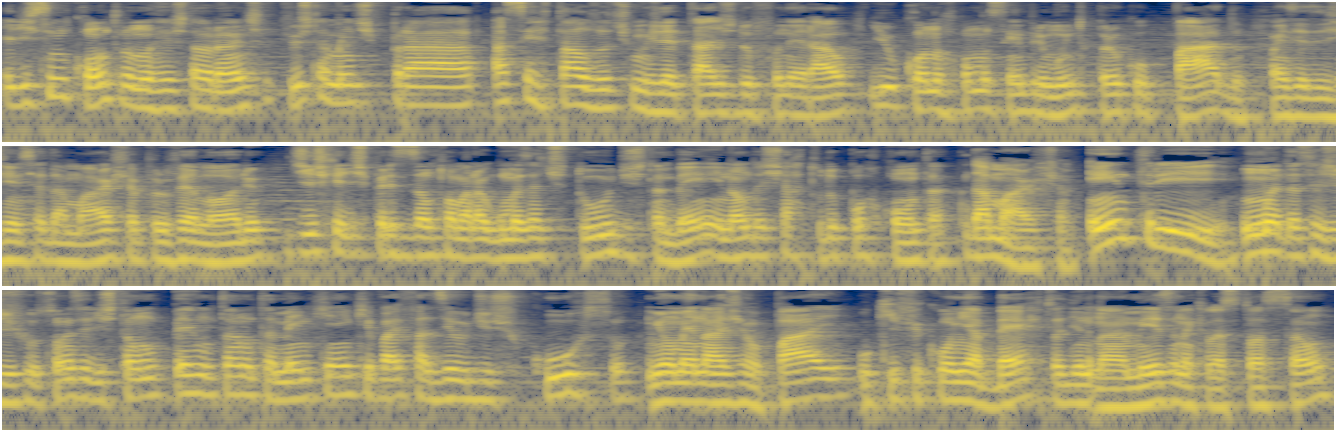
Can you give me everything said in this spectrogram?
Eles se encontram no restaurante justamente para acertar os últimos detalhes do funeral e o Connor, como sempre, muito preocupado com as exigências da marcha pro velório, diz que eles precisam tomar algumas atitudes também e não deixar tudo por conta da marcha. Entre uma dessas discussões, eles estão perguntando também quem é que vai fazer o discurso em homenagem homenagem ao pai, o que ficou em aberto ali na mesa naquela situação.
